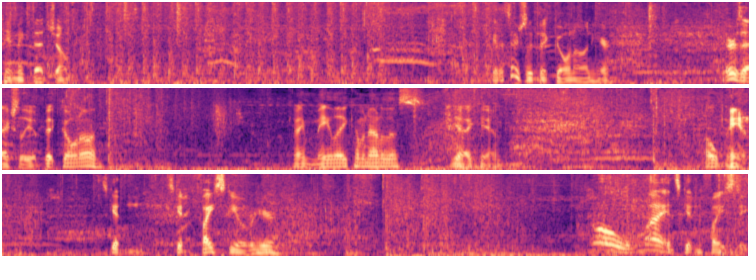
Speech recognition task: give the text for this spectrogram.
Can't make that jump. Okay, that's actually a bit going on here. There's actually a bit going on. Can I melee coming out of this? Yeah, I can. Oh man, it's getting it's getting feisty over here. Oh my, it's getting feisty.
